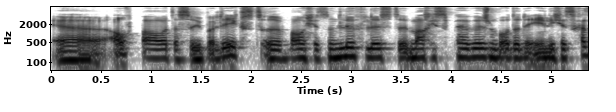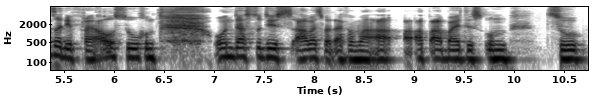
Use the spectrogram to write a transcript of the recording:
äh, aufbaut, dass du überlegst, äh, baue ich jetzt eine Live-Liste, mache ich es per Vision Board oder ähnliches, kannst du dir frei aussuchen und dass du dieses Arbeitsblatt einfach mal abarbeitest, um zu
